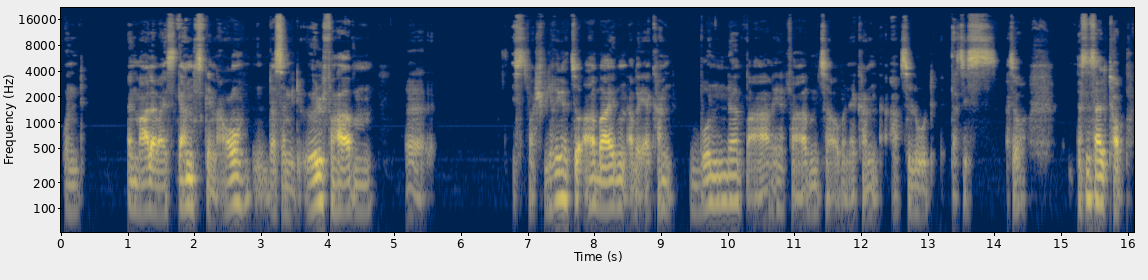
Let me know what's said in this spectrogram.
Und ein Maler weiß ganz genau, dass er mit Ölfarben äh, ist zwar schwieriger zu arbeiten, aber er kann wunderbare Farben zaubern. Er kann absolut, das ist, also, das ist halt top.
